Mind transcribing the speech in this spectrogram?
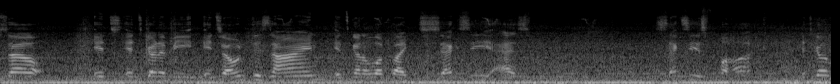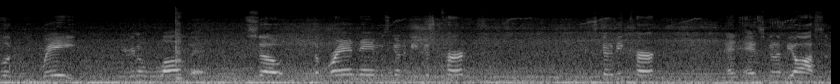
So it's it's gonna be its own design. It's gonna look like sexy as sexy as fuck. It's gonna look great. You're gonna love it. So the brand name is gonna be just Kirk. It's gonna be Kirk, and it's gonna be awesome.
